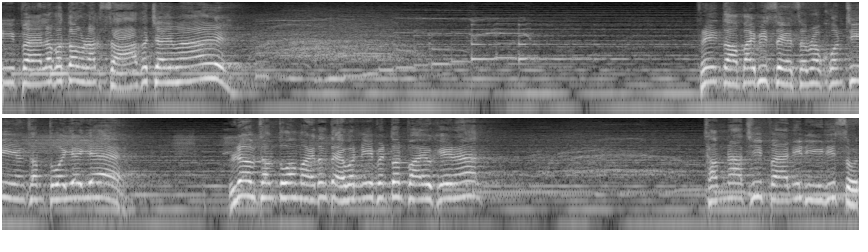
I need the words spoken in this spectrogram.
มีแฟนแล้วก็ต้องรักษาเข้าใจไหม เพลงต่อไปพิเศษสำหรับคนที่ยังทำตัวแย่ๆ เริ่มทำตัวใหม่ตั้งแต่วันนี้เป็นต้นไปโอเคนะทำหน้าที่แฟนให้ดีที่สุด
